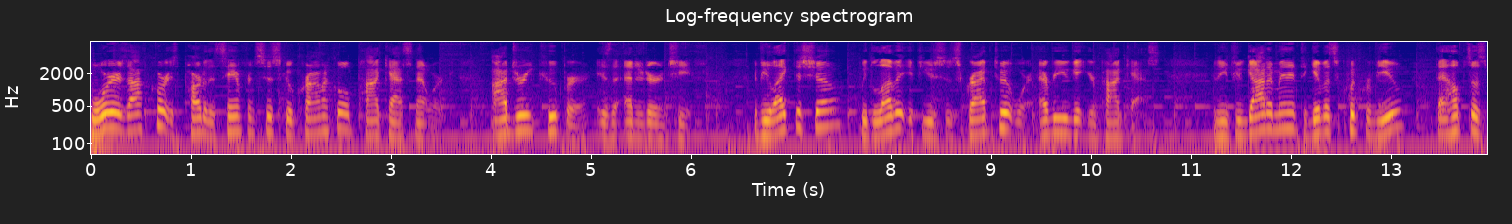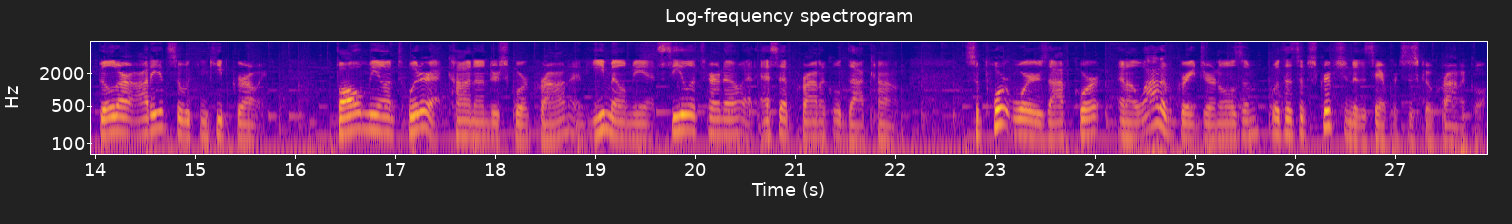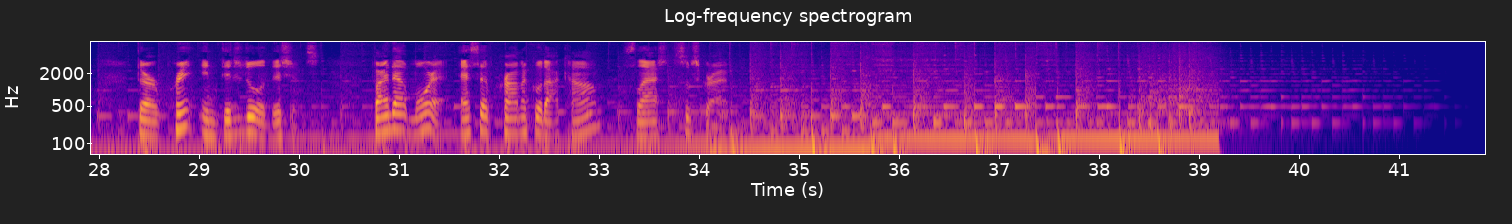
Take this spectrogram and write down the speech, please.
Warriors Off Court is part of the San Francisco Chronicle podcast network. Audrey Cooper is the editor in chief. If you like this show, we'd love it if you subscribe to it wherever you get your podcasts. And if you've got a minute to give us a quick review, that helps us build our audience so we can keep growing. Follow me on Twitter at con underscore chron and email me at cletourneau at sfchronicle.com. Support Warriors Off Court and a lot of great journalism with a subscription to the San Francisco Chronicle. There are print and digital editions. Find out more at sfchronicle.com slash subscribe.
